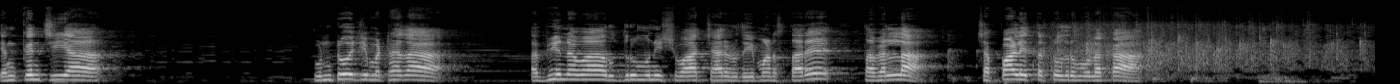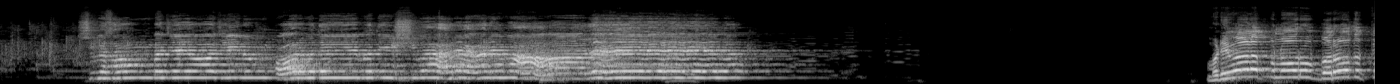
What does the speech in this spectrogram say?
ಎಂಕಂಚಿಯ ಕುಂಟೋಜಿ ಮಠದ ಅಭಿನವ ರುದ್ರಮುನಿ ಶಿವಾಚಾರ್ಯರು ದಯಮಾಡಿಸ್ತಾರೆ ತಾವೆಲ್ಲ ಚಪ್ಪಾಳೆ ತಟ್ಟೋದ್ರ ಮೂಲಕ ಶಿವ ಜಯ ಜೈನಂ ಪಾರ್ವದೇವತಿ ಶಿವ ಹರ ಹರ ಮಹಾದೇವ. ಮಡಿವಾಳಪ್ಪನವರು ಬರೋದಕ್ಕ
